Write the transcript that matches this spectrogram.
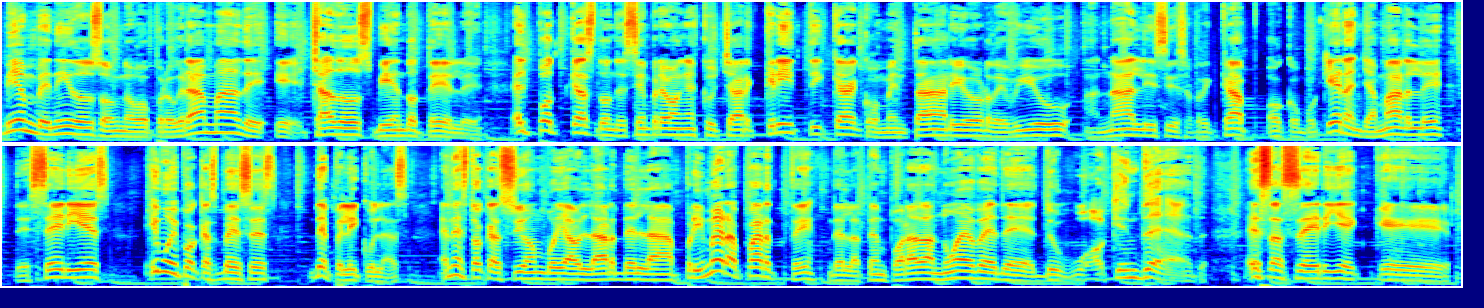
Bienvenidos a un nuevo programa de Echados Viendo Tele, el podcast donde siempre van a escuchar crítica, comentario, review, análisis, recap o como quieran llamarle de series y muy pocas veces de películas. En esta ocasión voy a hablar de la primera parte de la temporada 9 de The Walking Dead, esa serie que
